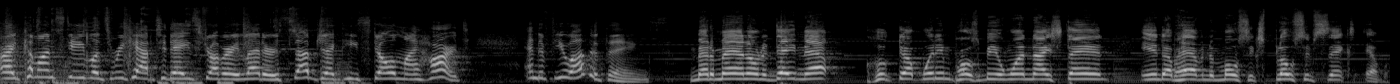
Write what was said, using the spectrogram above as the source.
All right, come on, Steve. Let's recap today's Strawberry Letters. Subject He Stole My Heart, and a few other things. Met a man on a dating app, hooked up with him, supposed to be a one night stand, end up having the most explosive sex ever.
